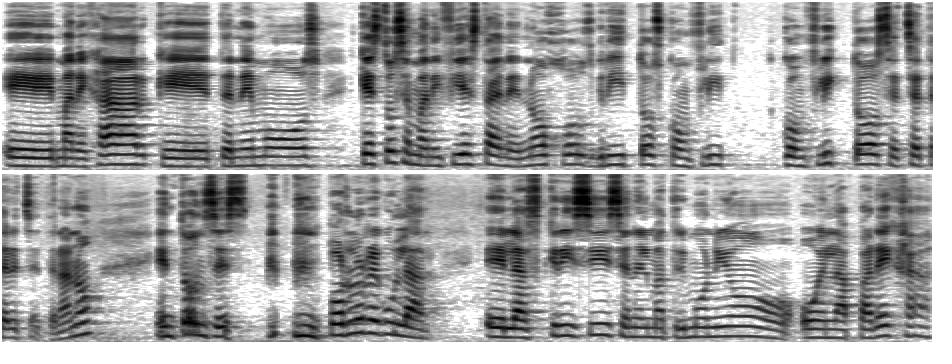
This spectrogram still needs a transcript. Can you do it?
eh, manejar, que tenemos, que esto se manifiesta en enojos, gritos, conflictos, etcétera, etcétera, ¿no? Entonces, por lo regular, eh, las crisis en el matrimonio o en la pareja,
